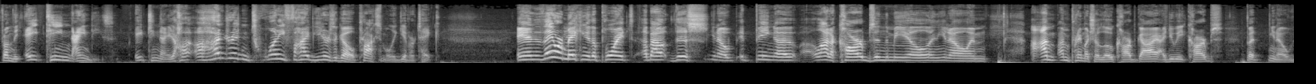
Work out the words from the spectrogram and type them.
from the 1890s. 1890, 125 years ago, approximately, give or take. And they were making the point about this, you know, it being a, a lot of carbs in the meal, and you know, and I'm I'm pretty much a low carb guy. I do eat carbs, but you know,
